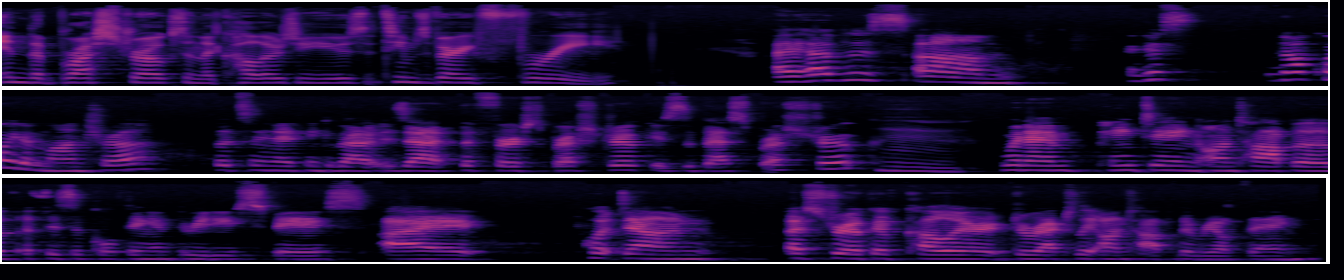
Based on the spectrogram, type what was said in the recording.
in the brushstrokes and the colors you use. It seems very free. I have this, um, I guess, not quite a mantra, but something I think about is that the first brushstroke is the best brushstroke. Mm. When I'm painting on top of a physical thing in 3D space, I put down a stroke of color directly on top of the real thing.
